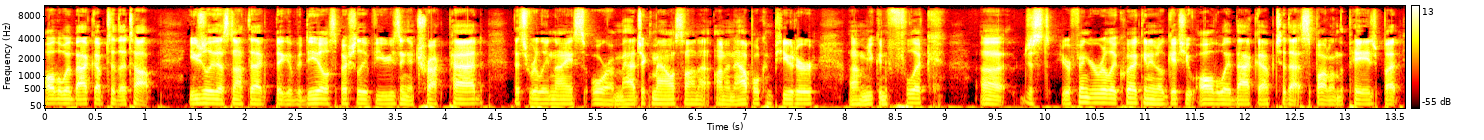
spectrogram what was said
all the way back up to the top. Usually that's not that big of a deal, especially if you're using a trackpad that's really nice or a magic mouse on, a, on an Apple computer. Um, you can flick uh, just your finger really quick and it'll get you all the way back up to that spot on the page. But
